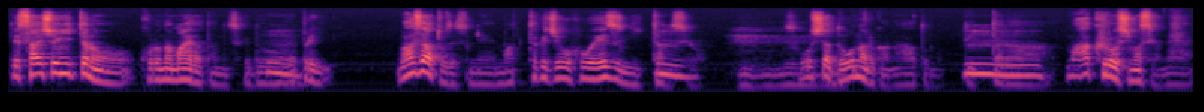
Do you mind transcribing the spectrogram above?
で、最初に行ったのコロナ前だったんですけど、うんやっぱりわざとですね、全く情報を得ずに行ったんですよ。そうしたらどうなるかなと思って言ったら、うん。まあ苦労しますよね。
